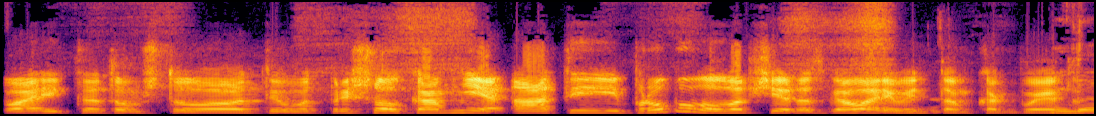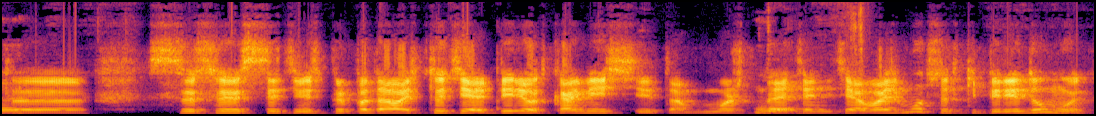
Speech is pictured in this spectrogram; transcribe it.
говорит о том, что ты вот пришел ко мне, а ты пробовал вообще разговаривать там как бы этот, да. э, с, с, с этими с преподавателем, кто тебя берет, комиссии там, может, да. блядь, они тебя возьмут, все-таки передумают,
